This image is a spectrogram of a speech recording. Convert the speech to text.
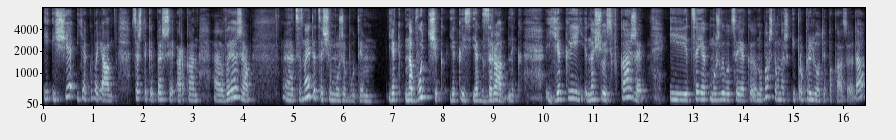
І, і ще як варіант, все ж таки, перший аркан е, вежа. Е, Це знаєте, це ще може бути як наводчик, якийсь, як зрадник, який на щось вкаже, і це як, можливо, це як, ну бачите, вона ж і про прильоти показує. Да?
